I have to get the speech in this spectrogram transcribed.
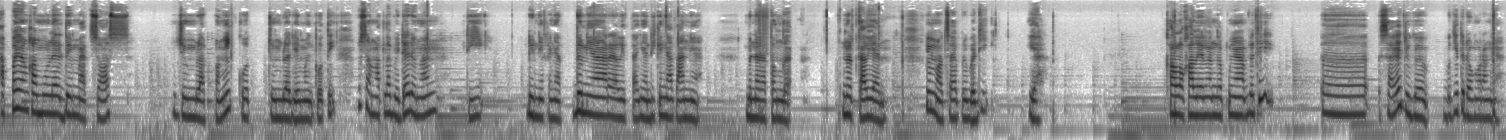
apa yang kamu lihat di medsos jumlah pengikut jumlah dia mengikuti itu sangatlah beda dengan di dunia kenyat dunia realitanya di kenyataannya. Benar atau enggak menurut kalian? Tapi menurut saya pribadi ya. Kalau kalian anggapnya berarti uh, saya juga begitu dong orangnya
